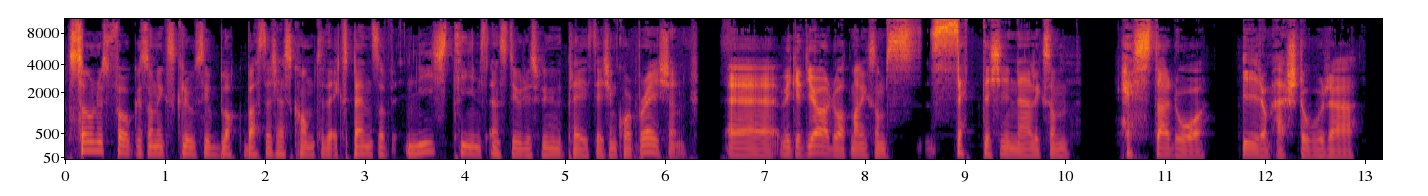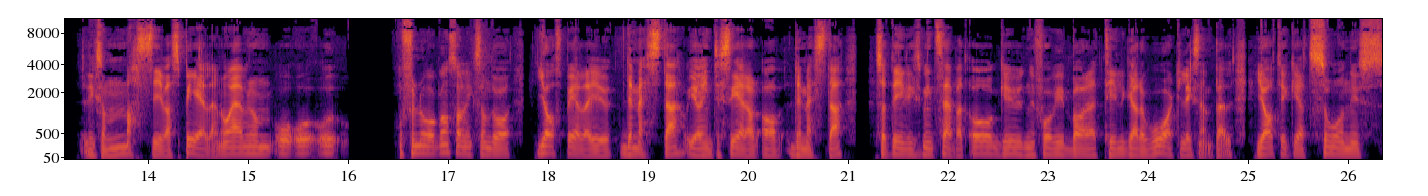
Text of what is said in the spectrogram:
Sonys focus on exclusive blockbusters has come to the expense of niche teams and studios within the Playstation Corporation. Eh, vilket gör då att man liksom sätter sina liksom hästar då i de här stora, liksom massiva spelen. Och även om, och, och, och, och för någon som liksom då, jag spelar ju det mesta och jag är intresserad av det mesta. Så att det är liksom inte så här att, åh gud, nu får vi bara till God of War till exempel. Jag tycker att Sonys,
